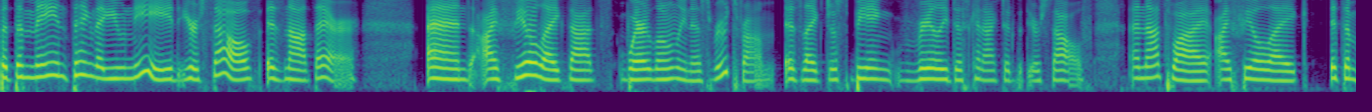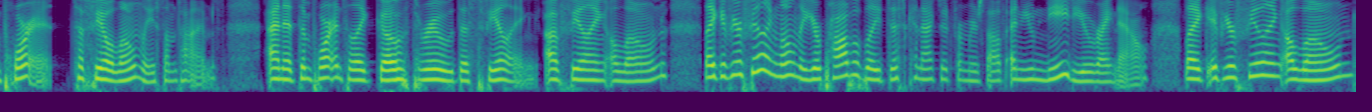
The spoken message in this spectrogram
but the main thing that you need yourself is not there and I feel like that's where loneliness roots from is like just being really disconnected with yourself. And that's why I feel like it's important to feel lonely sometimes. And it's important to like go through this feeling of feeling alone. Like if you're feeling lonely, you're probably disconnected from yourself and you need you right now. Like if you're feeling alone,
